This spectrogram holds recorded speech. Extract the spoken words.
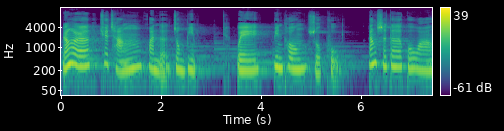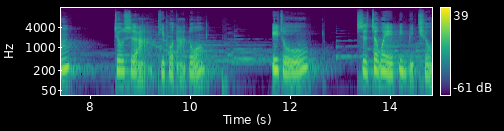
然而却常患了重病，为病痛所苦。当时的国王就是啊提婆达多，狱卒是这位病比丘，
